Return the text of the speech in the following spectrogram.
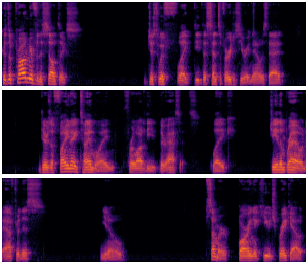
because the problem here for the Celtics, just with like the the sense of urgency right now, is that there's a finite timeline for a lot of the their assets. Like Jaylen Brown, after this, you know, summer, barring a huge breakout,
